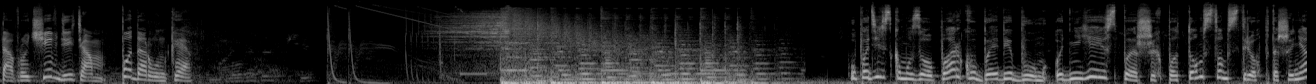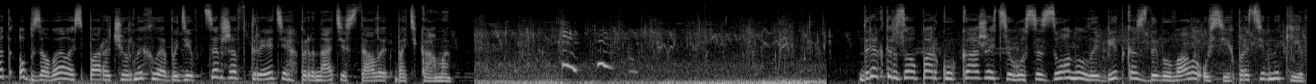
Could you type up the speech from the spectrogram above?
та вручив дітям подарунки. У Подільському зоопарку Бебі Бум однією з перших потомством з трьох пташенят обзавелась пара чорних лебедів. Це вже втретє пернаті стали батьками. Директор зоопарку каже, цього сезону лебідка здивувала усіх працівників.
